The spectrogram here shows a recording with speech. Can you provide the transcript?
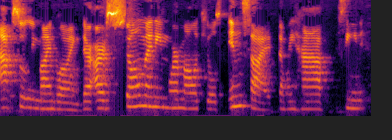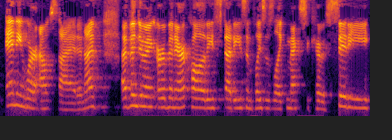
absolutely mind blowing. There are so many more molecules inside than we have seen anywhere outside. And I've I've been doing urban air quality studies in places like Mexico City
